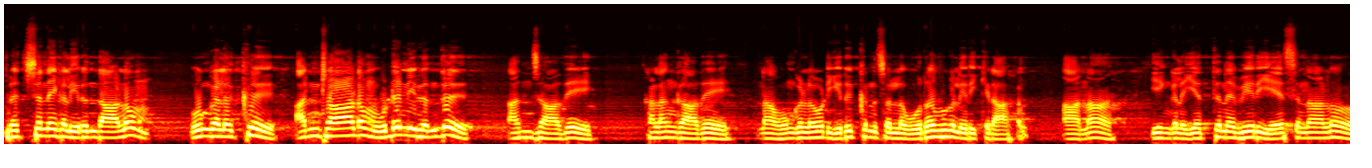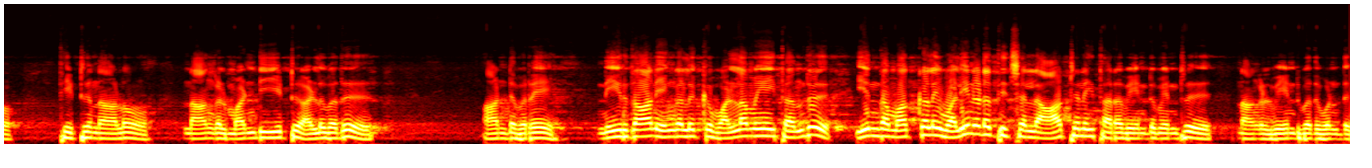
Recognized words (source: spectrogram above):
பிரச்சனைகள் இருந்தாலும் உங்களுக்கு அன்றாடம் உடனிருந்து அஞ்சாதே கலங்காதே. நான் உங்களோடு இருக்குன்னு சொல்ல உறவுகள் இருக்கிறார்கள். ஆனால் எங்களை எத்தனை பேர் ஏசினாலும் திட்டுனாலும் நாங்கள் மண்டியிட்டு அழுவது ஆண்டவரே நீர்தான் எங்களுக்கு வல்லமையை தந்து இந்த மக்களை வழிநடத்தி செல்ல ஆற்றலை தர வேண்டும் என்று நாங்கள் வேண்டுவது உண்டு.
